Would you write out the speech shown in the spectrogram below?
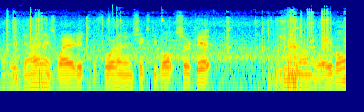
what we've done is wired it to the 460 volt circuit shown on the label.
